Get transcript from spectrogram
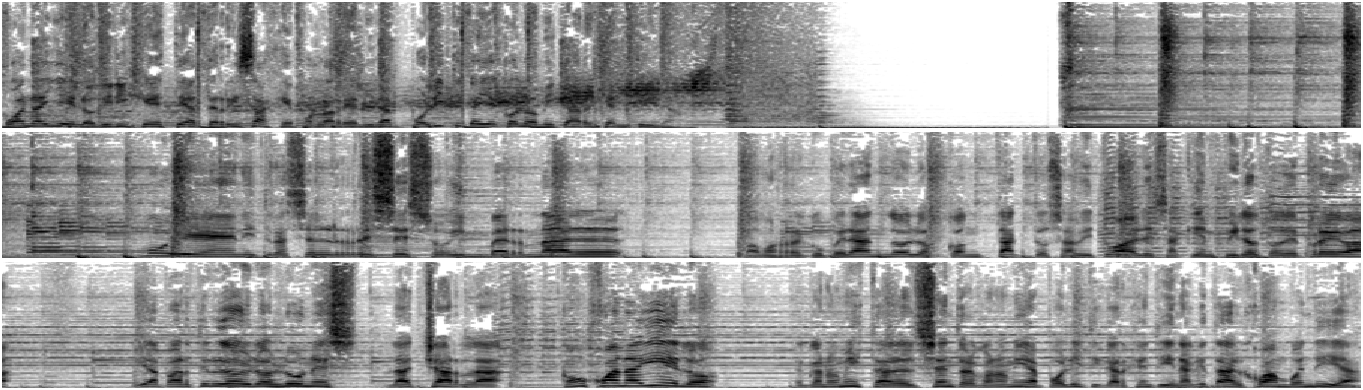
Juan Ayelo dirige este aterrizaje por la realidad política y económica argentina. Muy bien, y tras el receso invernal vamos recuperando los contactos habituales aquí en Piloto de Prueba. Y a partir de hoy, los lunes, la charla con Juan Ayelo, economista del Centro de Economía Política Argentina. ¿Qué tal, Juan? Buen día.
